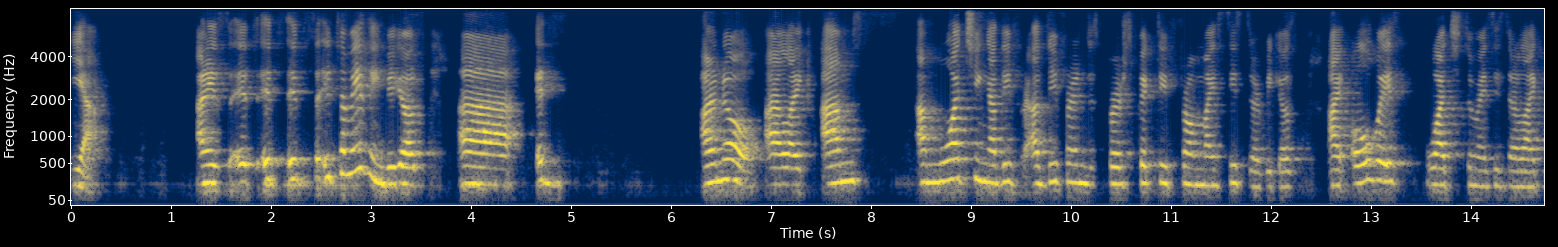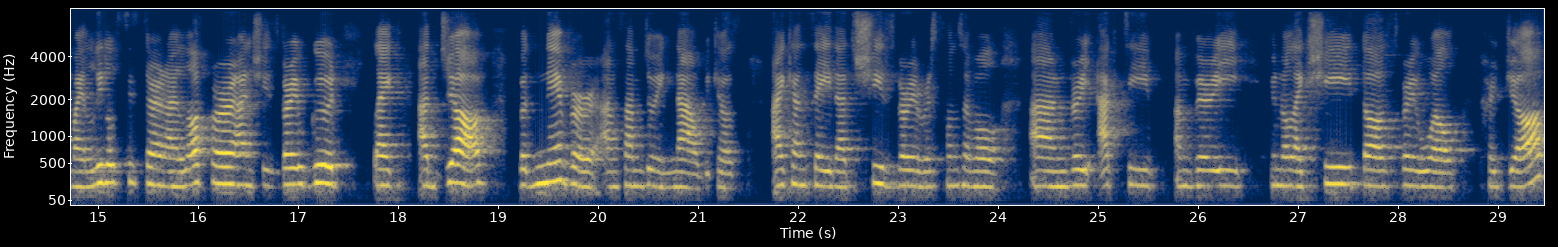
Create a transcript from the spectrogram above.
Yeah, and it's it's it's it's it's amazing because uh, it's I know. I like I'm I'm watching a different a different perspective from my sister because I always watch to my sister like my little sister and I love her and she's very good like at job but never as I'm doing now because I can say that she's very responsible and very active and very you know like she does very well her job.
